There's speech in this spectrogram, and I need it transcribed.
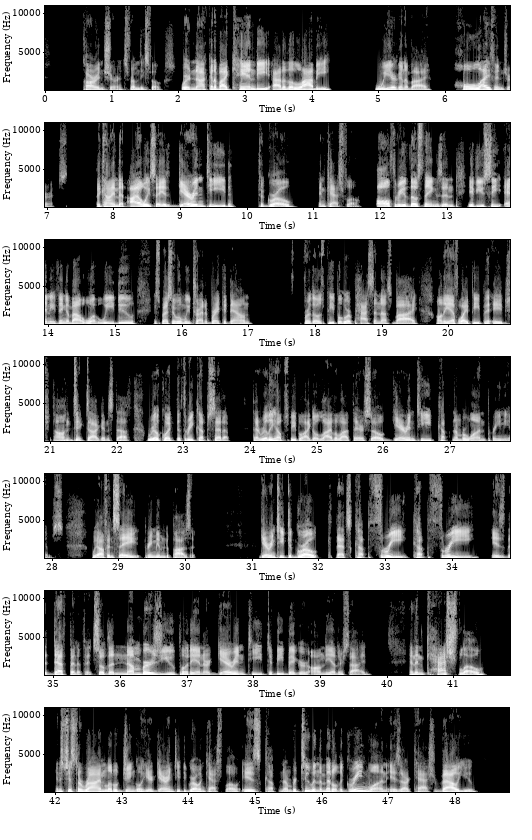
car insurance from these folks. We're not going to buy candy out of the lobby. We are going to buy whole life insurance, the kind that I always say is guaranteed to grow and cash flow. All three of those things. And if you see anything about what we do, especially when we try to break it down for those people who are passing us by on the FYP page on TikTok and stuff, real quick, the three cup setup that really helps people. I go live a lot there. So guaranteed cup number one premiums. We often say premium deposit. Guaranteed to grow. That's cup three. Cup three is the death benefit. So the numbers you put in are guaranteed to be bigger on the other side. And then cash flow and it's just a rhyme little jingle here, guaranteed to grow in cash flow, is cup number two in the middle. The green one is our cash value,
